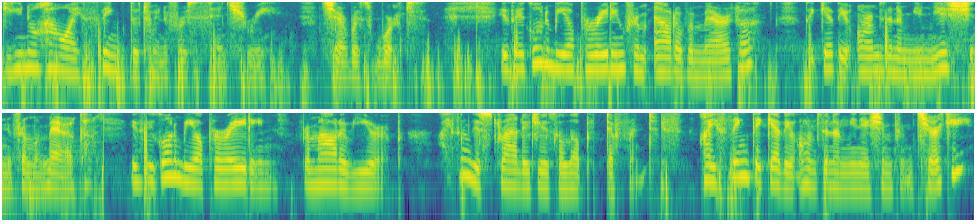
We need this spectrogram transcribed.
Do you know how I think the 21st century terrorist works? If they're going to be operating from out of America, they get their arms and ammunition from America. If they're going to be operating from out of Europe, I think the strategy is a little bit different. I think they get their arms and ammunition from Turkey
